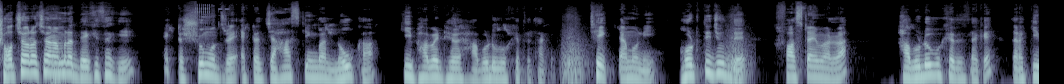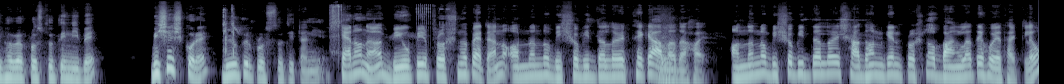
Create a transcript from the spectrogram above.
সচরাচর আমরা দেখে থাকি একটা সমুদ্রে একটা জাহাজ কিংবা নৌকা কীভাবে ঢেউ হাবুডুবু খেতে থাকে। ঠিক তেমনি ভর্তি যুদ্ধে ফার্স্ট টাইমাররা হাবুডুবু খেতে থাকে, তারা কীভাবে প্রস্তুতি নিবে, বিশেষ করে বিউপির প্রস্তুতিটা নিয়ে। কেননা বিউপির প্রশ্ন প্যাটার্ন অন্যান্য বিশ্ববিদ্যালয়ের থেকে আলাদা হয়। অন্যান্য বিশ্ববিদ্যালয়ে সাধারণ জ্ঞান প্রশ্ন বাংলাতে হয়ে থাকলেও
